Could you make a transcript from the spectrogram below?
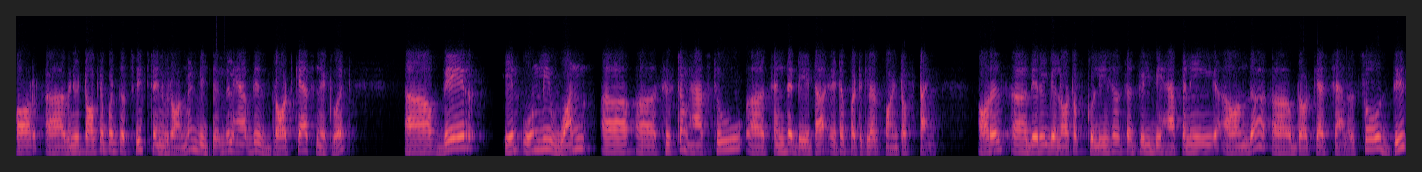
or uh, when we talk about the switched environment, we generally have this broadcast network uh, where in only one system has to send the data at a particular point of time or else uh, there will be a lot of collisions that will be happening on the uh, broadcast channel. So this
